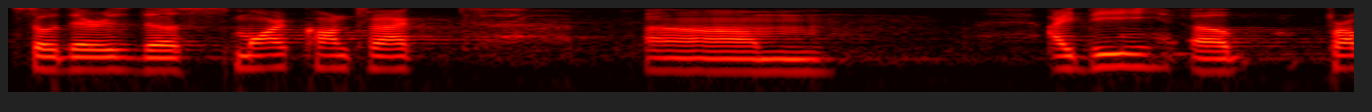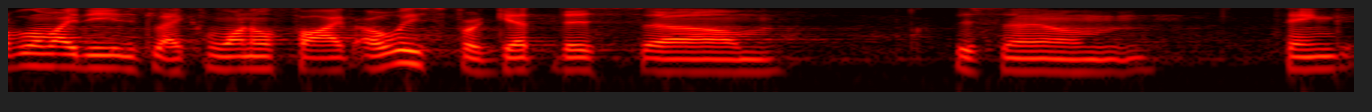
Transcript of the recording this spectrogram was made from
So there is the smart contract um, ID, uh, problem ID is like 105. I always forget this, um, this um, thing.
